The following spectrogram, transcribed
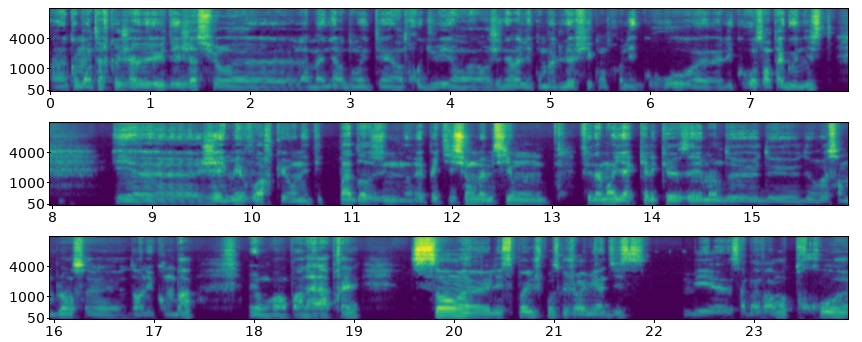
à un commentaire que j'avais eu déjà sur euh, la manière dont étaient introduits en, en général les combats de Luffy contre les gros, euh, les gros antagonistes. Et euh, j'ai aimé voir qu'on n'était pas dans une répétition, même si on finalement il y a quelques éléments de, de, ressemblance euh, dans les combats, mais on va en parler après. Sans euh, les spoils, je pense que j'aurais mis un 10, mais ça m'a vraiment trop,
